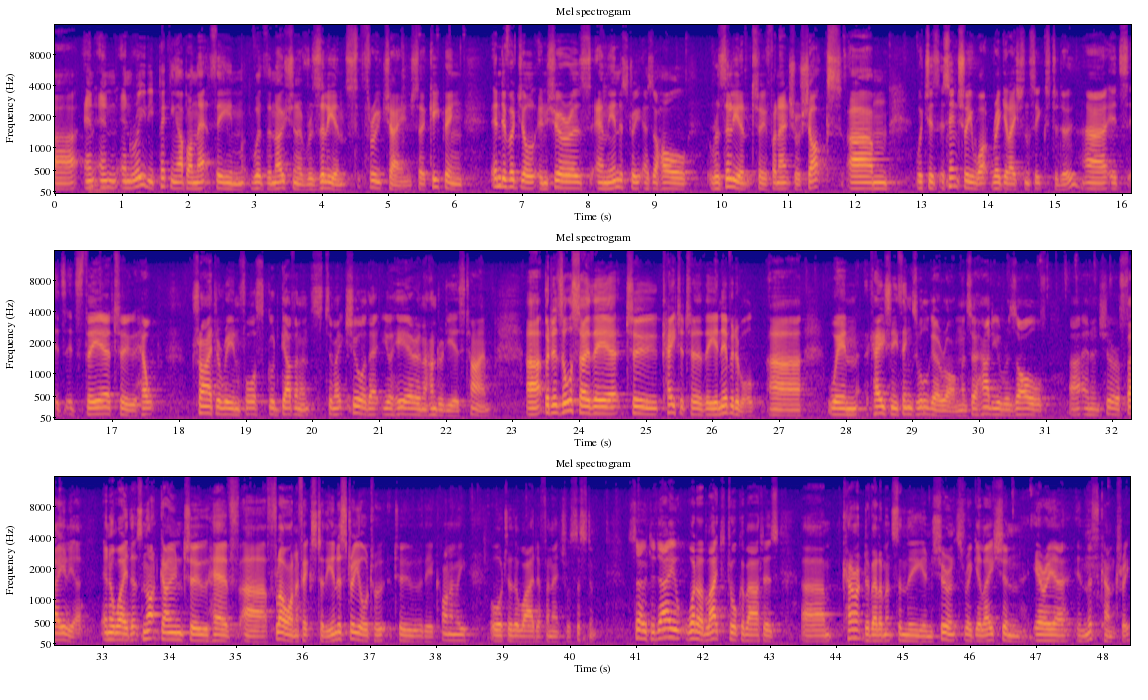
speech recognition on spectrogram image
uh, and, and, and really picking up on that theme with the notion of resilience through change. So keeping individual insurers and the industry as a whole resilient to financial shocks. Um, which is essentially what regulation seeks to do. Uh, it's, it's, it's there to help try to reinforce good governance to make sure that you're here in 100 years' time. Uh, but it's also there to cater to the inevitable uh, when occasionally things will go wrong. And so, how do you resolve uh, and ensure a failure in a way that's not going to have uh, flow on effects to the industry or to, to the economy or to the wider financial system? So, today, what I'd like to talk about is um, current developments in the insurance regulation area in this country.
